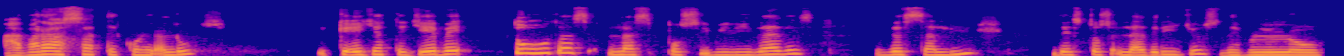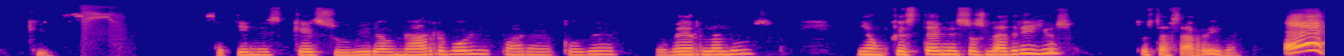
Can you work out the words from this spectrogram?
abrázate con la luz y que ella te lleve todas las posibilidades de salir de estos ladrillos de bloques. Te tienes que subir a un árbol para poder ver la luz. Y aunque estén esos ladrillos, tú estás arriba. ¡Eh!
